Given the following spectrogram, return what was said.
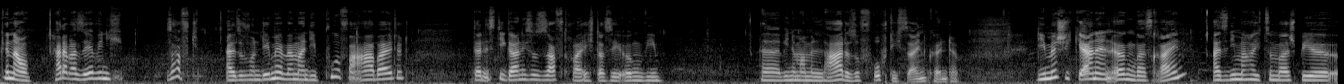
Genau, hat aber sehr wenig Saft. Also von dem her, wenn man die pur verarbeitet, dann ist die gar nicht so saftreich, dass sie irgendwie äh, wie eine Marmelade so fruchtig sein könnte. Die mische ich gerne in irgendwas rein. Also die mache ich zum Beispiel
